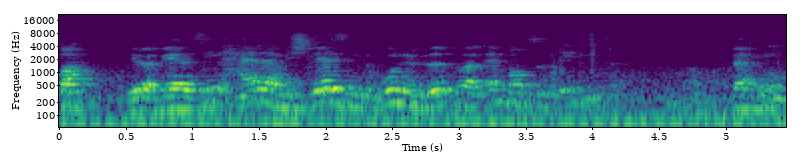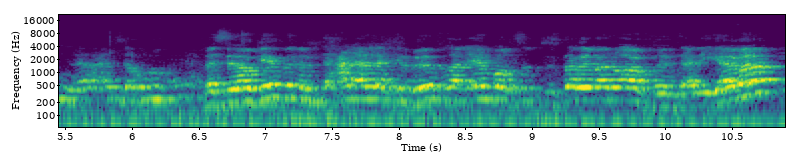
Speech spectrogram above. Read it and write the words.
صح. يبقى في هذه الحاله مش لازم تكون ال peripheral impulses A beta فاهمين؟ اللي أنا عايز أقوله. بس لو جه في الامتحان قال لك ال peripheral impulse بتستخدم انه afferent الاجابه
